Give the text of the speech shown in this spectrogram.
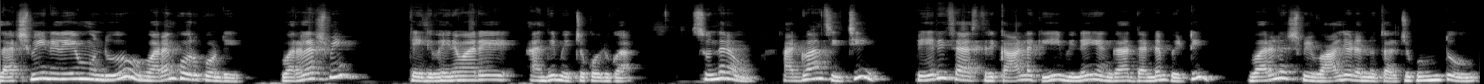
లక్ష్మీ నిలయం ముందు వరం కోరుకోండి. వరలక్ష్మి? తెలివైన వారే అంది మెచ్చుకోలుగా. సుందరం అడ్వాన్స్ ఇచ్చి పేరి శాస్త్రి కాళ్ళకి వినయంగా దండం పెట్టి వరలక్ష్మి వాల్యడన్ను తలుచుకుంటూ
